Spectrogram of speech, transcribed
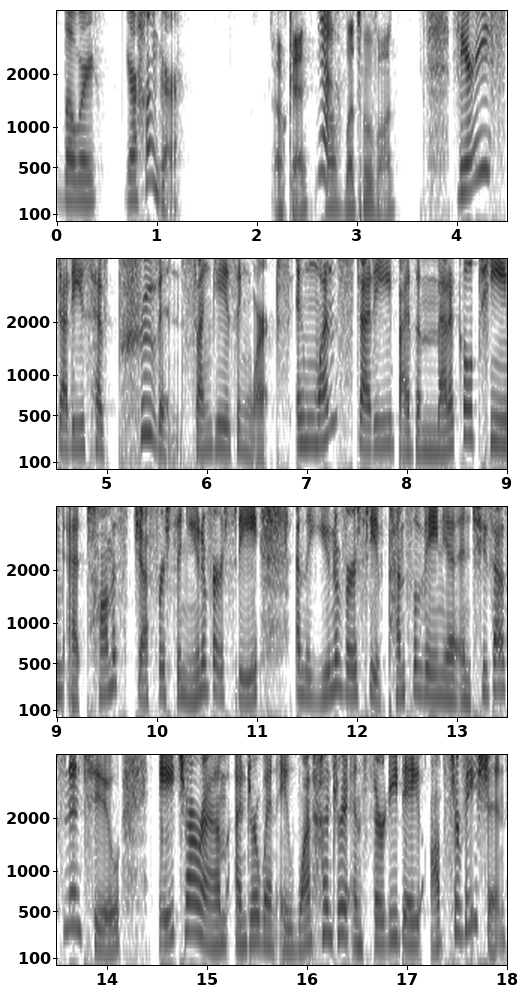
lower your hunger. okay. yeah. Well, let's move on. Various studies have proven sun gazing works. In one study by the medical team at Thomas Jefferson University and the University of Pennsylvania in 2002, HRM underwent a 130 day observation,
